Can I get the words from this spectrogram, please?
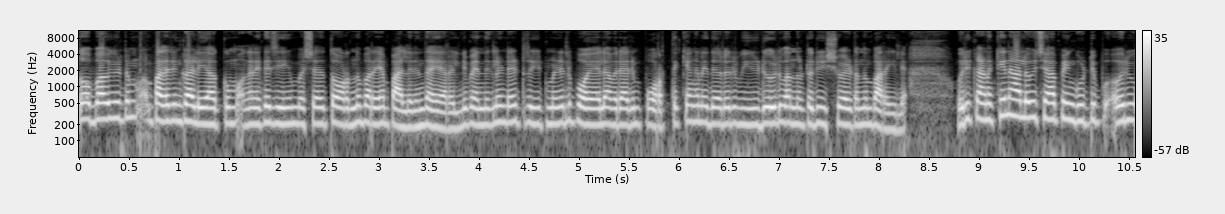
സ്വാഭാവികമായിട്ടും പലരും കളിയാക്കും അങ്ങനെയൊക്കെ ചെയ്യും. പക്ഷേ അത് തുറന്ന് പറയാൻ പലരും തയ്യാറില്ല. ഇനിയിപ്പോൾ എന്തെങ്കിലും ഉണ്ടായി ട്രീറ്റ്മെന്റിൽ പോയാലും അവരാരും പുറത്തേക്ക് അങ്ങനെ ഇതേപോലെ ഒരു വീഡിയോയിൽ വന്നിട്ടൊരു ഇഷ്യൂ ആയിട്ടൊന്നും പറയില്ല. ഒരു കണക്കിന് ആലോചിച്ച് ആ പെൺകുട്ടി ഒരു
